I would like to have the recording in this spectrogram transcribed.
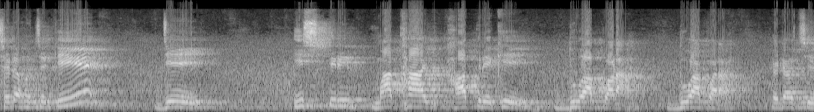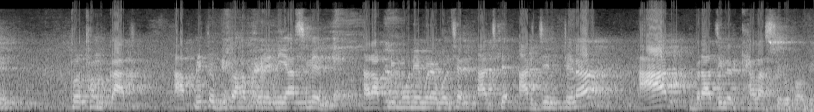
সেটা হচ্ছে কি? যে স্ত্রীর মাথায় হাত রেখে দোয়া করা দোয়া করা। এটা হচ্ছে প্রথম কাজ। আপনি তো বিবাহ করে নিয়ে আসলেন আর আপনি মনে মনে বলছেন, আজকে আর্জেন্টিনা আর ব্রাজিলের খেলা শুরু হবে।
